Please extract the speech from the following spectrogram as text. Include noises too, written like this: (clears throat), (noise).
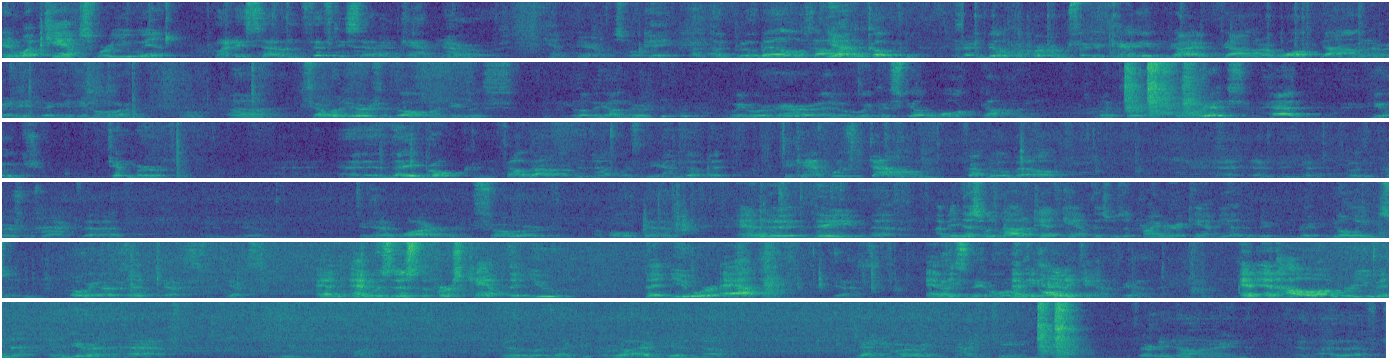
And what camps were you in? Twenty-seven fifty-seven Camp Narrows, Camp Narrows, okay? at Blue Bell, South Yeah. Dakota. They built a berm so you can't even drive down or walk down or anything anymore. Uh, Several years ago, when he was a little younger, we were here and we could still walk down. But the, the bridge had huge timber and they broke and fell down and that was the end of it. The camp was down from Blue Bell. uh, And, and it was, of course, was like that. And, uh, it had water and sewer and a whole bit. And the, the, uh, I mean, this was not a tent camp, this was a primary camp, you had the big big buildings and, Oh, yes, yes, yes. And, and was this the first camp that you, that you were at? Yes. And That's the, the only. and the only camp. Yeah, and, and how long were you in that? a year and a half. In other words, I arrived in uh, January nineteen thirty-nine, and I left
